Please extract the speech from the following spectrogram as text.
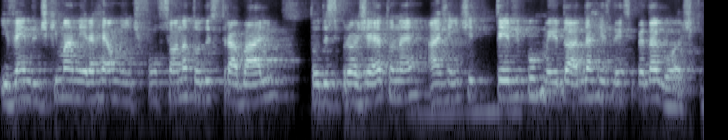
e vendo de que maneira realmente funciona todo esse trabalho, todo esse projeto, né? A gente teve por meio da, da residência pedagógica.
